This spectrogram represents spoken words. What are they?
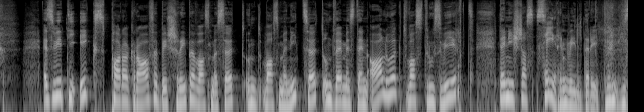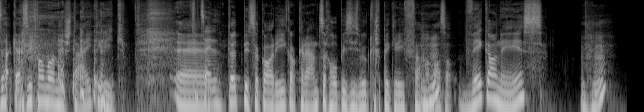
Es wird in x Paragraphen beschrieben, was man sollte und was man nicht sollte. Und wenn man es dann anschaut, was daraus wird, dann ist das sehr ein wilder Ritt, würde ich sagen. Also ich habe noch eine Steigerung. äh, Erzähl. Dort bin sogar ich an die Grenze gekommen, bis ich es wirklich begriffen Mhm. habe. Also Veganese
